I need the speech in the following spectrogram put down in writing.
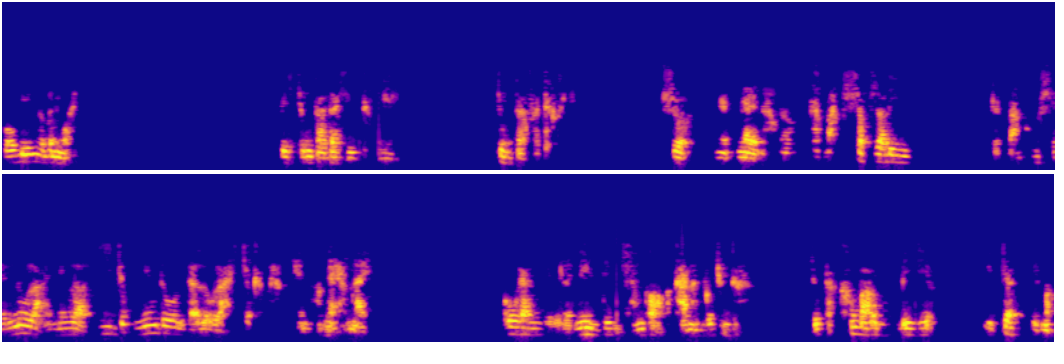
phổ biến ở bên ngoài vì chúng ta đã hiểu được nghe chúng ta phải thực hiện. Rồi ngày, ngày nào đó các bạn sắp ra đi. Các bạn cũng sẽ lưu lại những lời di chúc như tôi đã lưu lại cho các bạn trên ngày hôm nay. Cố gắng giữ lại niềm tin sẵn có và khả năng của chúng ta. Chúng ta không bao giờ bị diệt bị chết bị mất.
